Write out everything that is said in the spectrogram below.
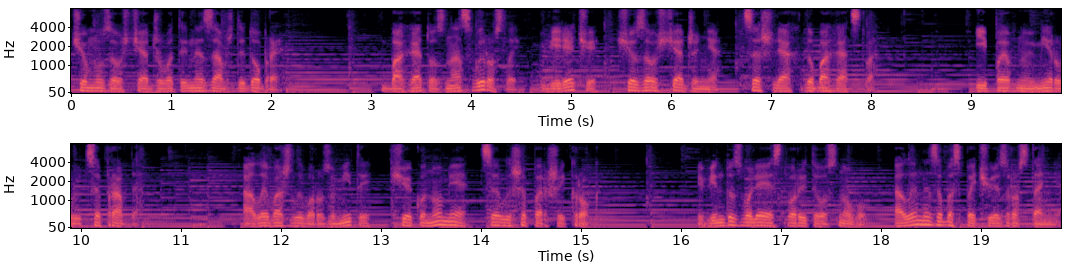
Чому заощаджувати не завжди добре? Багато з нас виросли, вірячи, що заощадження це шлях до багатства. І певною мірою це правда. Але важливо розуміти, що економія це лише перший крок. Він дозволяє створити основу, але не забезпечує зростання.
